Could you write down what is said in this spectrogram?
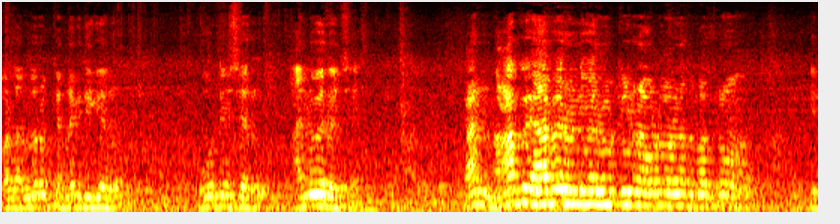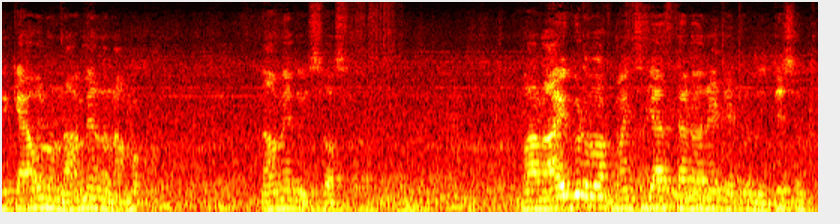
వాళ్ళందరూ కిందకి దిగారు ఓటేశారు అన్ని వేలు వచ్చాయి. కానీ నాకు యాభై రెండు వేల ఓట్లు రావడం అన్నది మాత్రం ఇది కేవలం నా మీద నమ్మకం నా మీద విశ్వాసం. మా నాయకుడు మాకు మంచి చేస్తాడు అనేటటువంటి ఉద్దేశంతో.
